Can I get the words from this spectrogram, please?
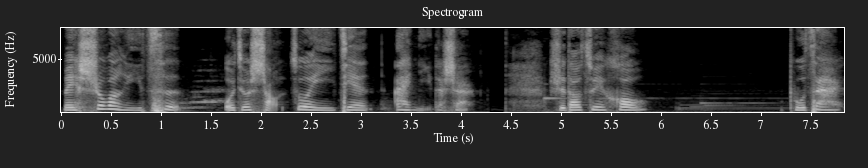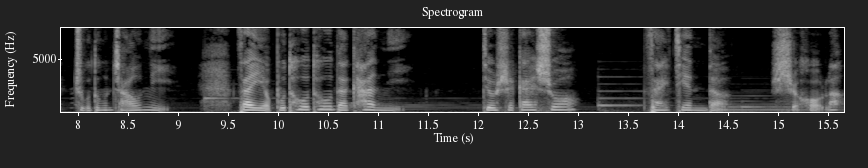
每失望一次。我就少做一件爱你的事儿，直到最后，不再主动找你，再也不偷偷的看你，就是该说再见的时候了。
